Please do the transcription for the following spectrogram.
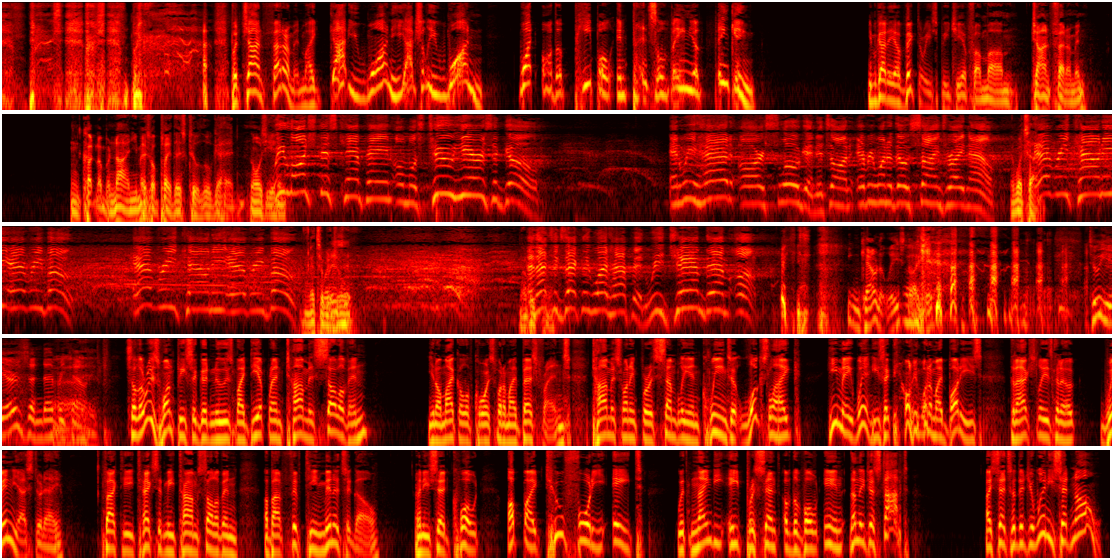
but, but John Fetterman, my God, he won. He actually won. What are the people in Pennsylvania thinking? You've got a, uh victory speech here from um, John Fetterman. And cut number nine. You may as well play this too, Lou. Go ahead. Nauseating. We launched this campaign almost two years ago. And we had our slogan. It's on every one of those signs right now. And what's that? Every county, every vote. Every county, every vote. That's What is original. it? And that's exactly what happened. We jammed them up. You can count at least. that's good. Two years and every uh, county. So there is one piece of good news. My dear friend Thomas Sullivan, you know, Michael, of course, one of my best friends. Thomas running for assembly in Queens. It looks like he may win. He's like the only one of my buddies that actually is going to win yesterday. In fact, he texted me, Tom Sullivan, about 15 minutes ago, and he said, quote, up by 248 with 98% of the vote in. Then they just stopped. I said, so did you win? He said, no.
